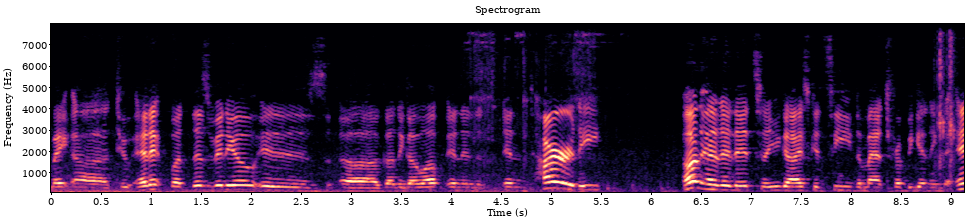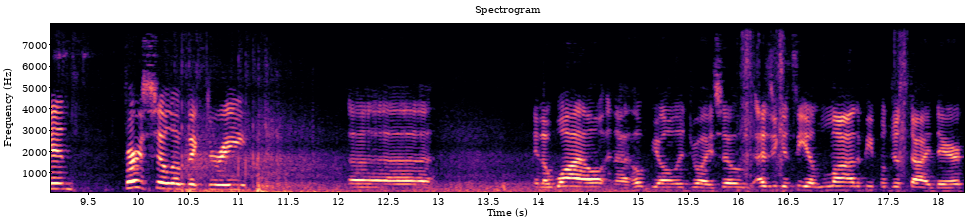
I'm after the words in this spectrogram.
make uh, to edit. But this video is uh, going to go up in its entirety, unedited, so you guys can see the match from beginning to end. First solo victory uh, in a while, and I hope y'all enjoy. So, as you can see, a lot of people just died there.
